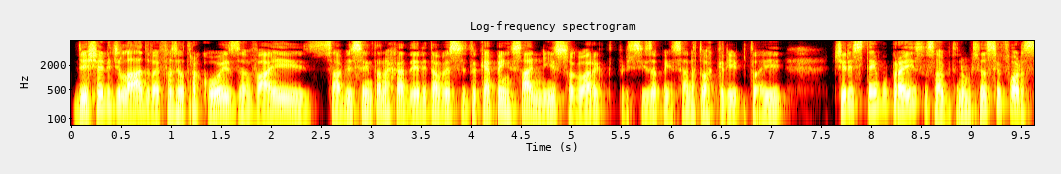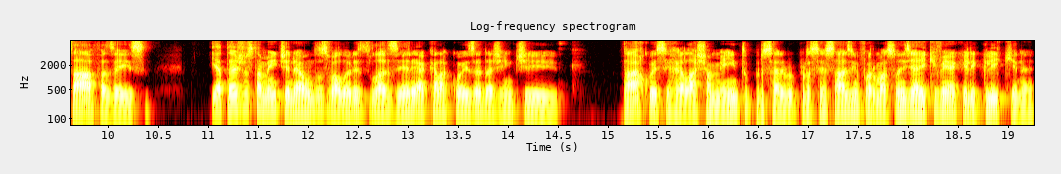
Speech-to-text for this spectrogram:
deixa ele de lado, vai fazer outra coisa, vai, sabe, senta na cadeira e talvez se tu quer pensar nisso agora, que tu precisa pensar na tua cripto aí, tira esse tempo para isso, sabe? Tu não precisa se forçar a fazer isso. E até justamente, né, um dos valores do lazer é aquela coisa da gente tá com esse relaxamento pro cérebro processar as informações e aí que vem aquele clique, né?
